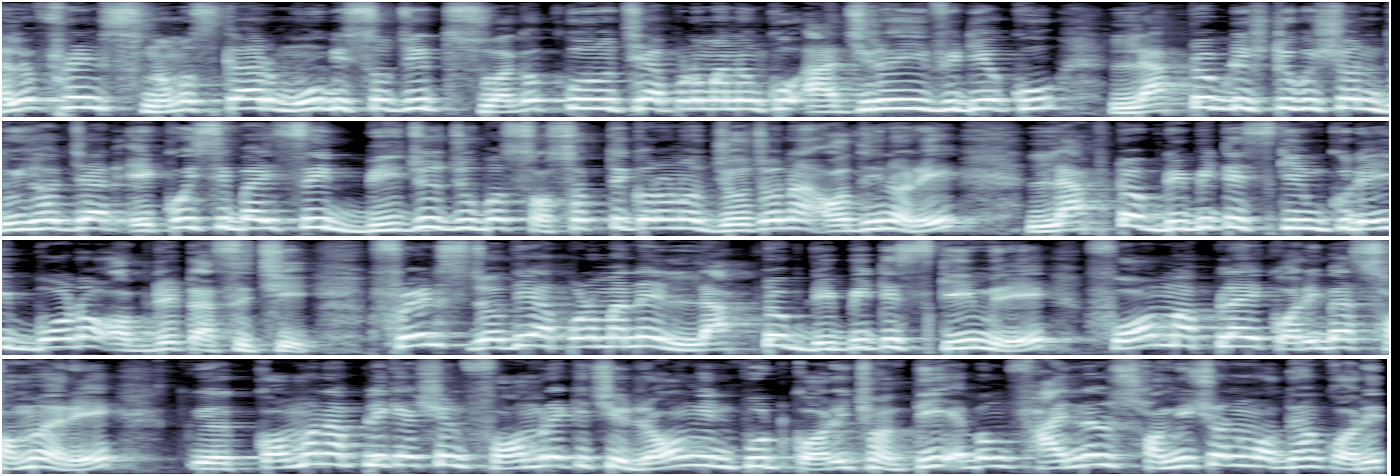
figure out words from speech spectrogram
হ্যালো ফ্রেন্ডস নমস্কার, মু বিশ্বজিৎ, স্বাগত করুছি আপনার আজির এই ভিডিওকু ল্যাপটপ ডিস্ট্রিব্যুশন দুই হাজার একুশ বাইশ বিজু যুব সশক্তিকরণ যোজনা অধীନରେ ল্যাপটপ ডিবিটি স্কিম্কু নেই বড় অপডেট আসিছি ফ্রেন্ডস যদি আপনার ল্যাপটপ ডিবিটি স্কিম্রে ফর্ম আপ্লাই করা সময় কমন আপ্লিকেসন ফর্মরে কিছু রং ইনপুট করেছেন এবং ফাইনাল সমিশন করে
